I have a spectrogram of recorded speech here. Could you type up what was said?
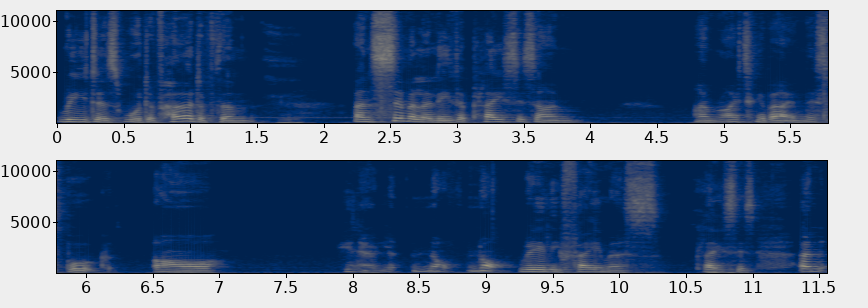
readers would have heard of them. Mm. And similarly, the places I'm I'm writing about in this book are, you know, not not really famous places. And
